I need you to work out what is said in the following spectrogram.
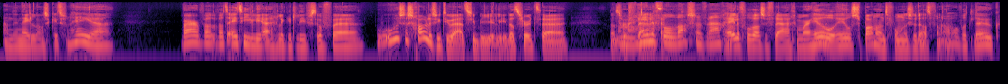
aan de Nederlandse kids van... Hey, eh, waar, wat, wat eten jullie eigenlijk het liefst? Of hoe is de scholensituatie bij jullie? Dat soort, Dat Ja, soort maar vragen. hele volwassen vragen. Hele volwassen vragen. Maar heel, heel spannend vonden ze dat. Van, oh, wat leuk.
